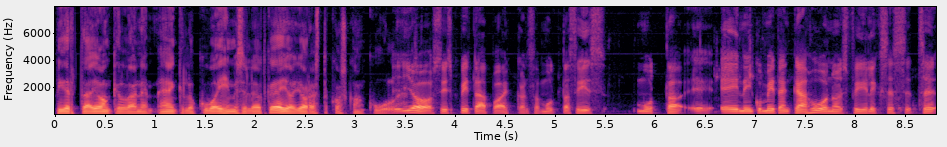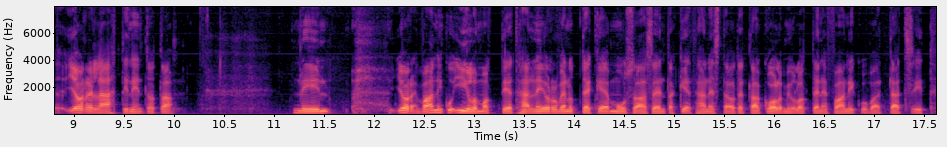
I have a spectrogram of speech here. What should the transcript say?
piirtää jonkinlainen henkilökuva ihmisille, jotka ei ole Joresta koskaan kuulleet? Joo, siis pitää paikkansa, mutta siis mutta ei, ei niin kuin mitenkään huonoissa fiiliksessä, että se Jore lähti, niin, tota, niin Jore vaan niin kuin ilmoitti, että hän ei ole ruvennut tekemään musaa sen takia, että hänestä otetaan kolmiulotteinen fanikuva, että that's it.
